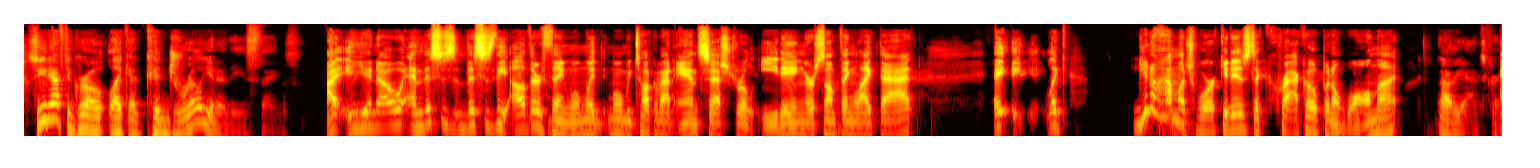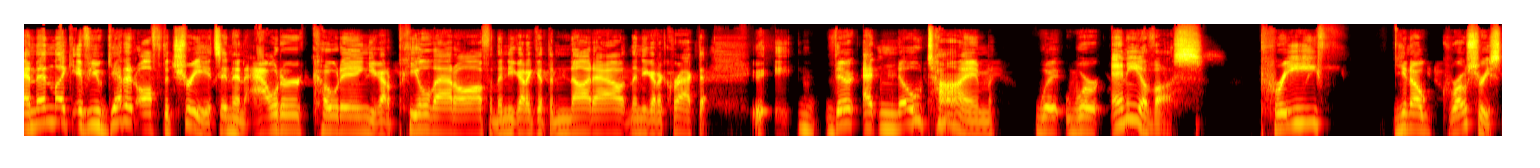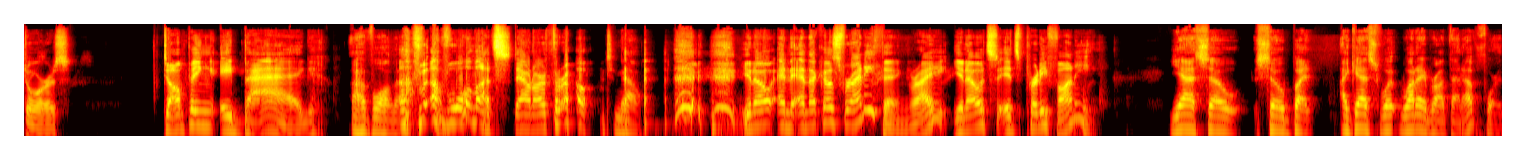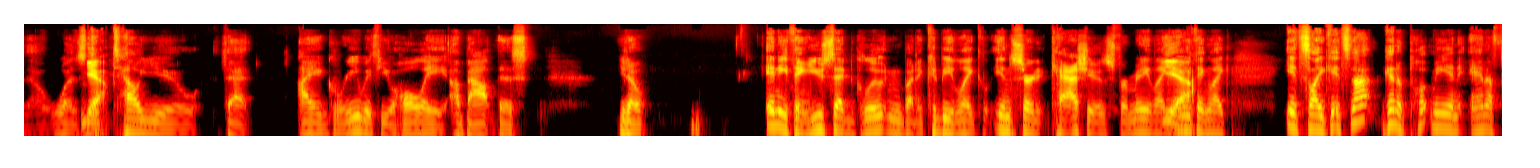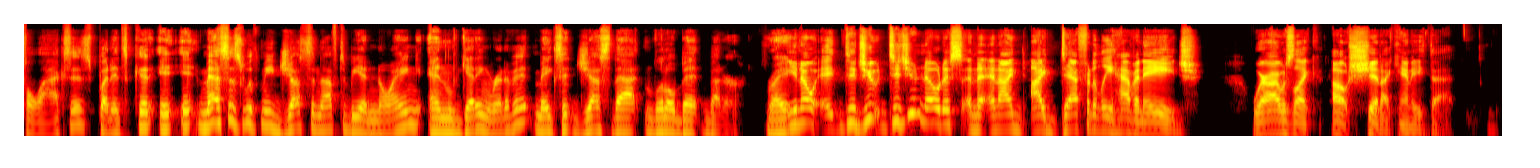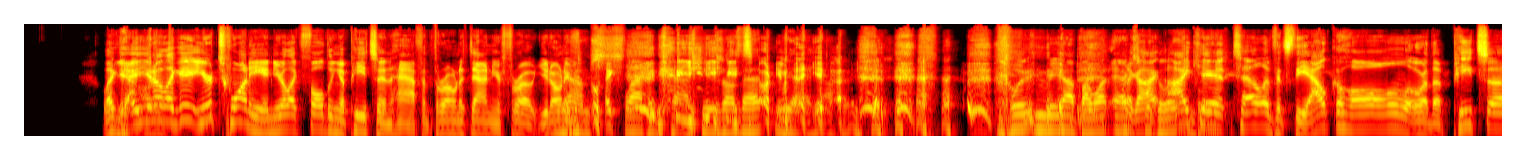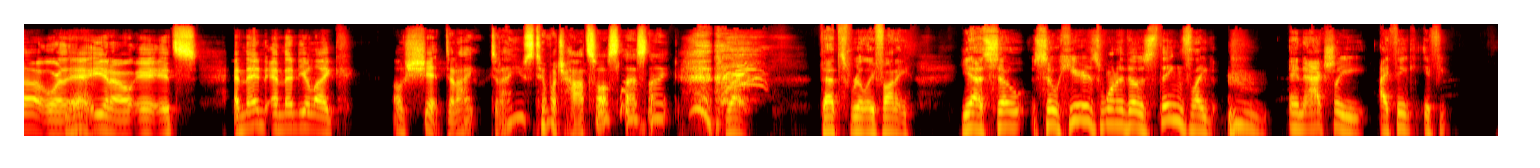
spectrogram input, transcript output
So you'd have to grow like a quadrillion of these things. I you know, and this is this is the other thing when we when we talk about ancestral eating or something like that. eh, eh, like you know how much work it is to crack open a walnut? Oh yeah, it's great. And then like if you get it off the tree, it's in an outer coating, you got to peel that off and then you got to get the nut out and then you got to crack that. Eh, There at no time were, were any of us pre you know grocery stores dumping a bag of walnut. of, of walnuts down our throat. no. you know, and and that goes for anything, right? You know, it's it's pretty funny. Yeah, so so but I guess what what I brought that up for though was Yeah. to tell you that I agree with you wholly about this you know anything you said gluten but it could be like insert cashews for me like Yeah. anything like it's like it's not going to put me in anaphylaxis but it's good it, it messes with me just enough to be annoying and getting rid of it makes it just that little bit better right You know, eh, did you did you notice? And and I I definitely have an age where I was like, oh shit, I can't eat that. Like Yeah, eh, you know, oh, like eh, you're 20 and you're like folding a pizza in half and throwing it down your throat. You don't Yeah, even I'm like slapping cashews on that. even- Yeah, yeah. Gluten me up. I want Like extra I, gluten. I can't tell if it's the alcohol or the pizza or the, you know it, it's and then and then you're like oh shit did I did I use too much hot sauce last night right. That's really funny. Yeah. So so here's one of those things like, and actually, I think if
